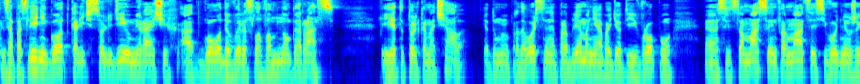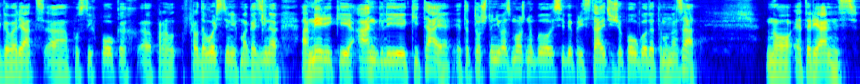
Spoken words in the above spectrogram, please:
За последний год количество людей, умирающих от голода, выросло во много раз. И это только начало. Я думаю, продовольственная проблема не обойдет Европу Э, средства массовой информации сегодня уже говорят о пустых полках э, в продовольственных магазинах Америки, Англии, Китая. Это то, что невозможно было себе представить еще полгода тому назад. Но это реальность.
